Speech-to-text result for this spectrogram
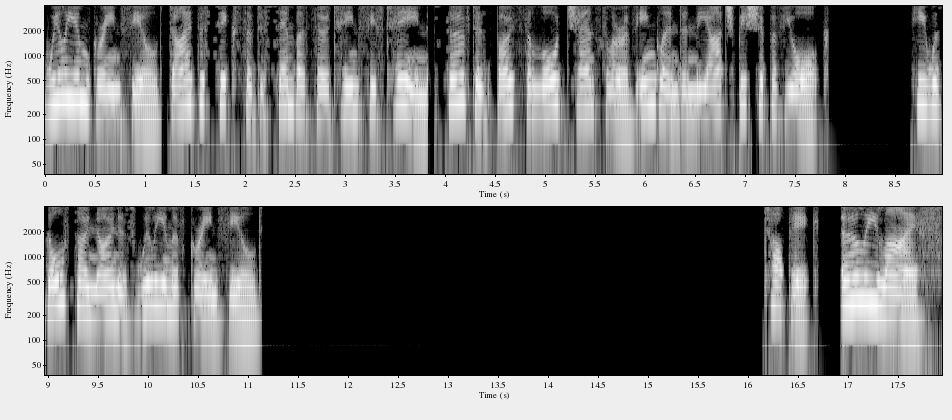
William Greenfield died 6 December 1315 served as both the Lord Chancellor of England and the Archbishop of York. He was also known as William of Greenfield. Early life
